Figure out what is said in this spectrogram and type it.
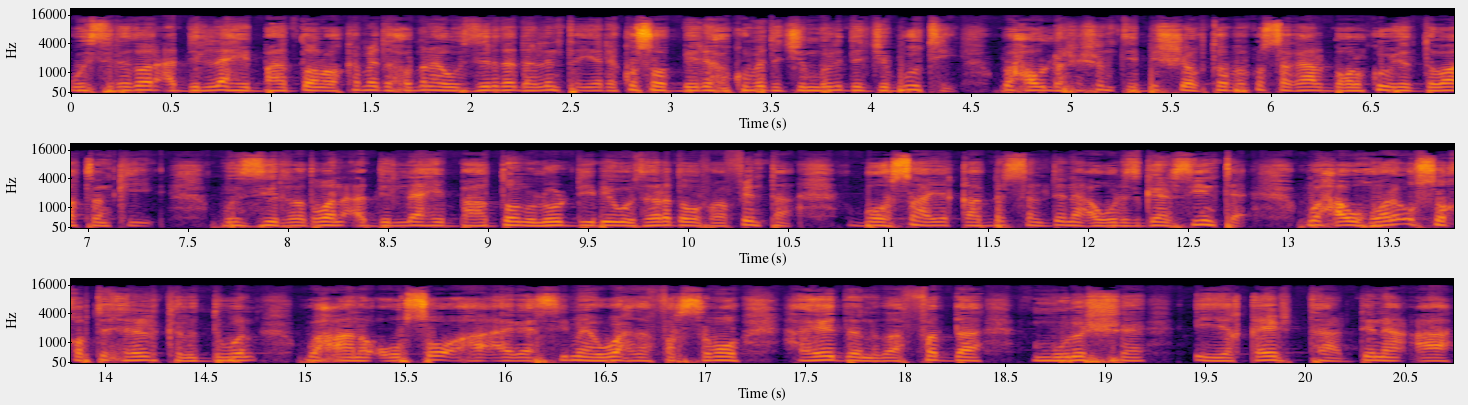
wasiir radwaan cabdilaahi baadoon oo ka mid ah xubnaha wasiirada dhalinta yar ee ku soo biiray xukuumadda jamhuuriyadda jabuuti waxa uu dhashay shantii bishii oktoobar kun sagaal boqol kow iyo todobaatankii wasiir radwaan cabdilaahi baadoon oo loo dhiibay wasaaradda warfaafinta boosaha iyo qaabilsan dhinaca warisgaarsiinta waxa uu hore u soo qabtay xilal kala duwan waxaana uu soo ahaa agaasimaha waaxda farsamo hay'adda nadaafadda muulasha iyo qaybta dhinaca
